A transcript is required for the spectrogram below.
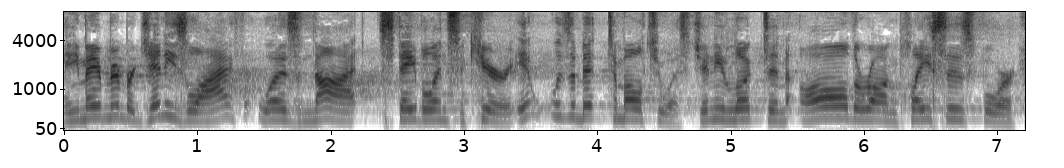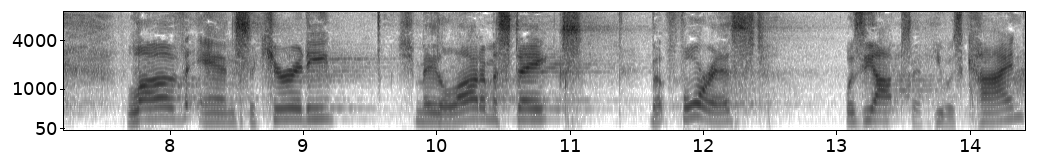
And you may remember Jenny's life was not stable and secure. It was a bit tumultuous. Jenny looked in all the wrong places for love and security. She made a lot of mistakes. But Forrest was the opposite. He was kind,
